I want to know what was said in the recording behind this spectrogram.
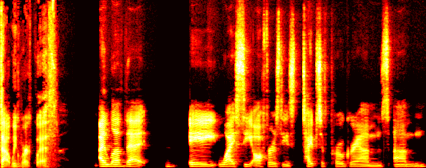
that we work with. I love that AYC offers these types of programs um,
